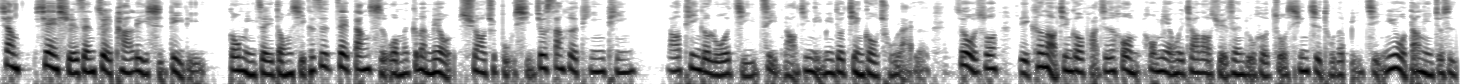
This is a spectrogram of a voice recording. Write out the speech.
像现在学生最怕历史、地理、公民这些东西，可是，在当时我们根本没有需要去补习，就上课听一听。然后听一个逻辑，自己脑筋里面就建构出来了。所以我说，理科脑建构法就是后后面我会教到学生如何做心智图的笔记。因为我当年就是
